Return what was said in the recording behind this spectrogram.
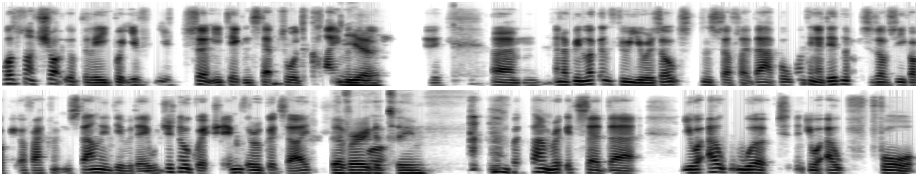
Well, it's not shot you up the league, but you've you've certainly taken steps towards climbing. Yeah. Um, and I've been looking through your results and stuff like that. But one thing I did notice is obviously you got beat off Accrington Stanley the other day, which is no great shame. They're a good side. They're a very but, good team. but Sam Ricketts said that you were outworked and you were out outfought.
